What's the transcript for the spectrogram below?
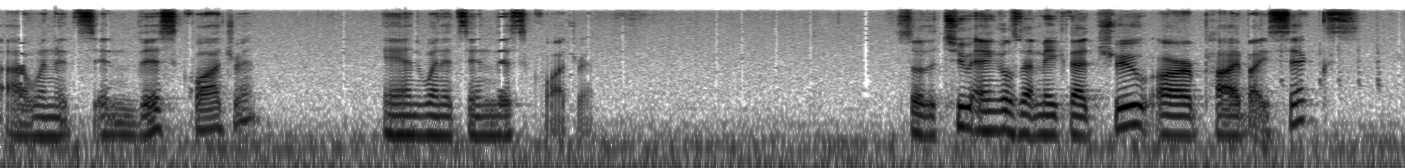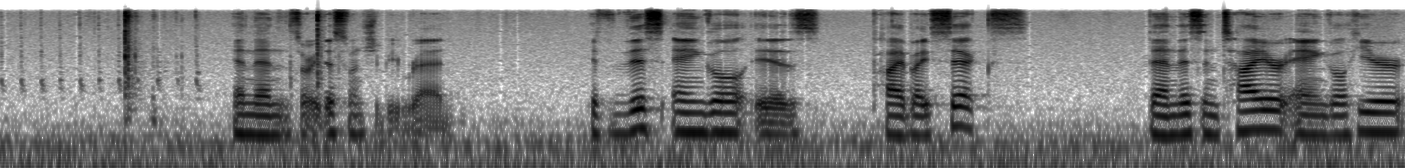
uh, when it's in this quadrant and when it's in this quadrant. So the two angles that make that true are pi by 6. And then, sorry, this one should be red. If this angle is pi by 6, then this entire angle here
